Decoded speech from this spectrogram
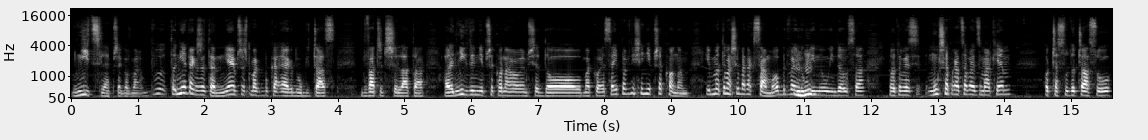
nic lepszego w Mac. To nie tak, że ten. Miałem przecież MacBooka Air długi czas, 2 czy 3 lata, ale nigdy nie przekonałem się do macOSa i pewnie się nie przekonam. I ty masz chyba tak samo. Obydwaj Mhm. lubimy Windowsa, natomiast muszę pracować z Maciem od czasu do czasu.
